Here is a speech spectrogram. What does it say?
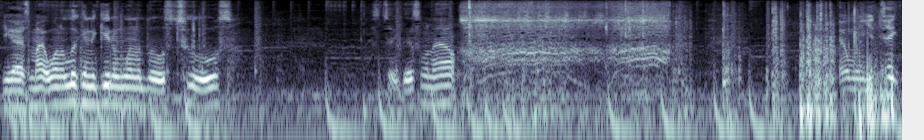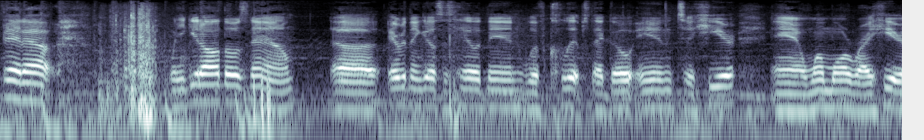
you guys might want to look into getting one of those tools. Let's take this one out. And when you take that out, when you get all those down, uh, everything else is held in with clips that go into here and one more right here.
